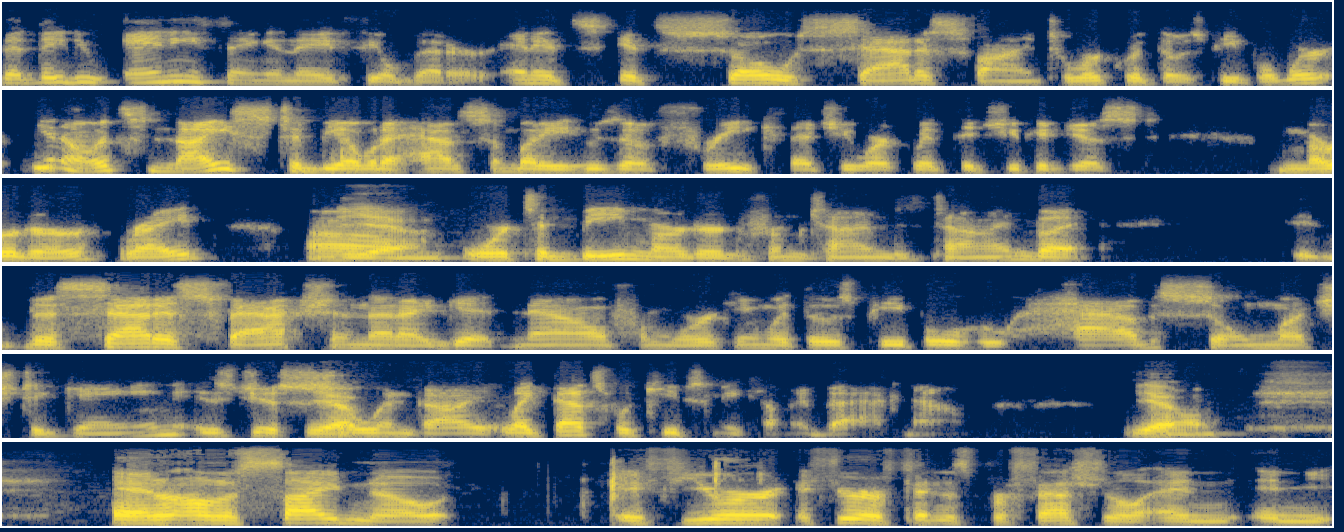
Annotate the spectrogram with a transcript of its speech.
that they do anything and they feel better. And it's it's so satisfying to work with those people. Where you know, it's nice to be able to have somebody who's a freak that you work with that you could just murder, right? Um, yeah. Or to be murdered from time to time. But the satisfaction that I get now from working with those people who have so much to gain is just yep. so invaluable. Like that's what keeps me coming back now. Yeah. So. And on a side note, if you're if you're a fitness professional and and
